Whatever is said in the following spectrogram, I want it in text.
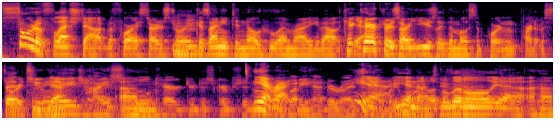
sort of fleshed out before I start a story because I need to know who I'm writing about. Ca- Mm-hmm. Yeah. Characters are usually the most important part of a story that to me. two-page high school Um, character description. That yeah, right. Everybody had to write. Yeah, nobody you know wanted the to. little yeah. Uh-huh.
